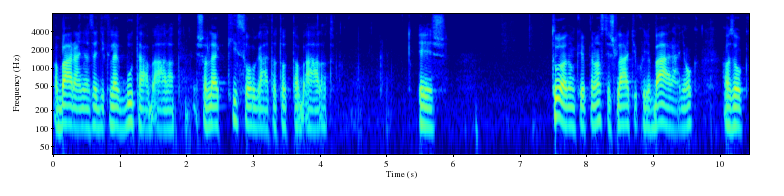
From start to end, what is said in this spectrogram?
a bárány az egyik legbutább állat, és a legkiszolgáltatottabb állat. És tulajdonképpen azt is látjuk, hogy a bárányok azok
